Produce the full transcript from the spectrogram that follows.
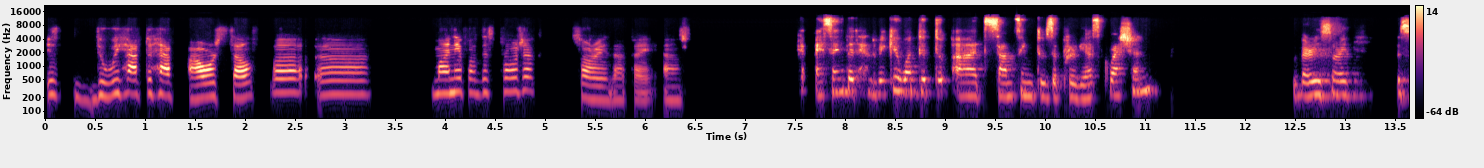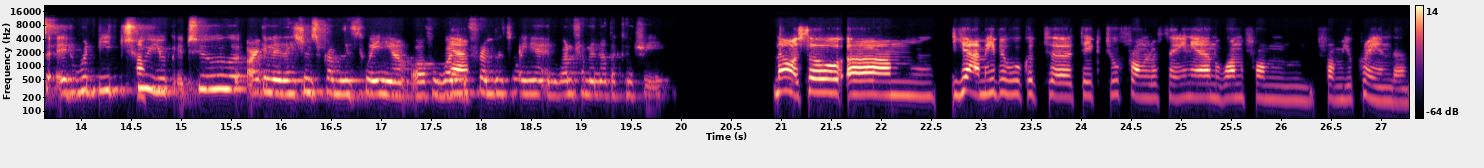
is do we have to have ourselves uh, uh money for this project? Sorry that I asked. I think that Henrike wanted to add something to the previous question. very sorry. So it would be two, you, two organizations from Lithuania, of one Yeah. from Lithuania and one from another country. No. So um. Yeah. Maybe we could uh, take two from Lithuania and one from from Ukraine then,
